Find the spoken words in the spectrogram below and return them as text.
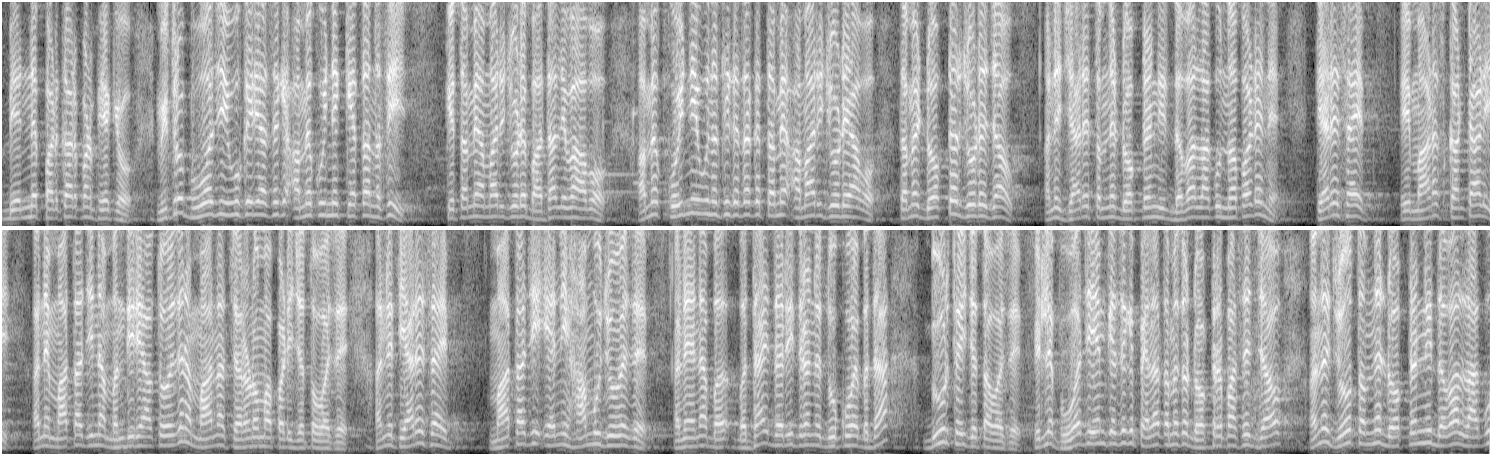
બેનને પડકાર પણ ફેંક્યો મિત્રો, ભુવાજી એવું કર્યા છે કે અમે કોઈને કહેતા નથી કે તમે અમારી જોડે બાધા લેવા આવો. અમે કોઈને એવું નથી કહેતા કે તમે અમારી જોડે આવો. તમે ડોક્ટર જોડે જાઓ. અને જ્યારે તમને ડોક્ટરની દવા લાગુ ન પડે ને, ત્યારે સાહેબ, એ માણસ કંટાળી અને માતાજીના મંદિરે આવતો હોય છે ને, માના ચરણોમાં પડી જતો હોય છે. અને ત્યારે સાહેબ, માતાજી એની હામું જોવે છે અને એના બધા દરિદ્ર ને દુઃખ હોય, બધા દૂર થઈ જતા હોય છે. એટલે ભુવાજી એમ કહે છે કે પહેલા તમે તો ડોક્ટર પાસે જાઓ અને જો તમને ડોક્ટરની દવા લાગુ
